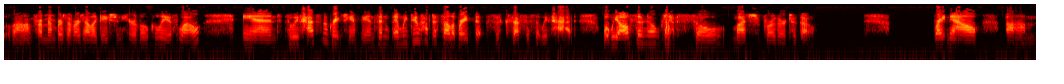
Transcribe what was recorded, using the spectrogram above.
uh, from members of our delegation here locally as well. And so we've had some great champions, and, and we do have to celebrate the successes that we've had. But we also know we have so much further to go. Right now, um,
